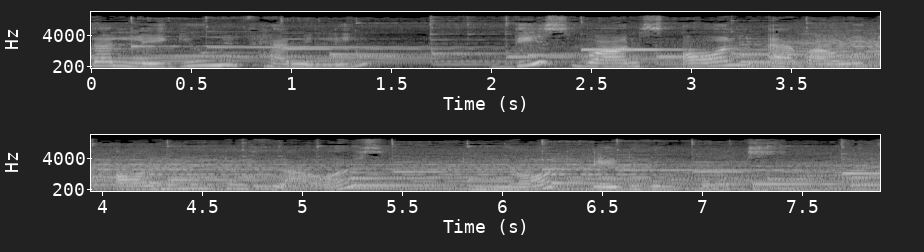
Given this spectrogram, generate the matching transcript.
the legume family, this one's all about ornamental flowers, not edible pots.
